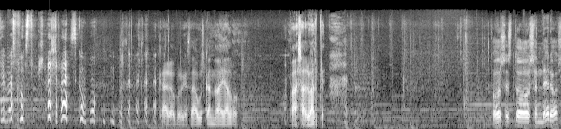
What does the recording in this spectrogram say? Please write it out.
te me has puesto aquí atrás como... Claro, porque estaba buscando ahí algo para salvarte. Todos estos senderos,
